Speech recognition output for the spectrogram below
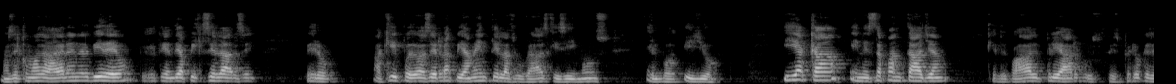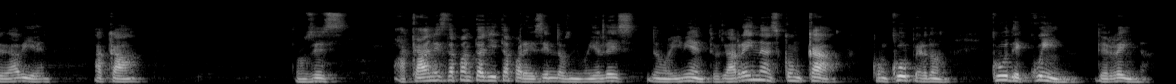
No sé cómo se va a ver en el video, que tiende a pixelarse, pero aquí puedo hacer rápidamente las jugadas que hicimos el bot y yo. Y acá, en esta pantalla, que les voy a ampliar, pues espero que se vea bien, acá, entonces Acá en esta pantallita aparecen los niveles de movimientos. La reina es con K, con Q, perdón. Q de Queen, de reina.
